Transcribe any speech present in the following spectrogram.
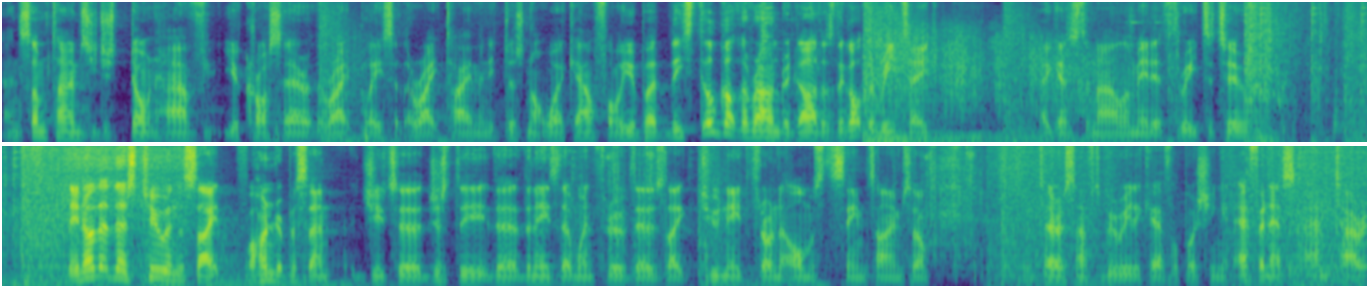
And sometimes you just don't have your crosshair at the right place at the right time, and it does not work out for you. But they still got the round regardless. They got the retake against Denial and made it three to two. They know that there's two in the site, 100%, due to just the, the, the nades that went through. There's like two nades thrown at almost the same time, so terrorists have to be really careful pushing it. FNS and Tarek.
